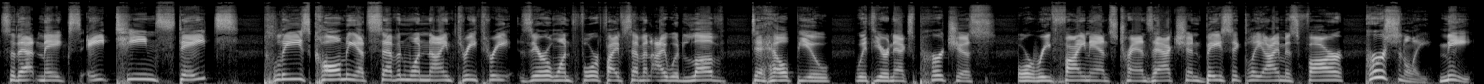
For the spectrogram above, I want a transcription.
So that makes 18 states. Please call me at 719 330 1457. I would love to help you with your next purchase or refinance transaction. Basically, I'm as far personally, me,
